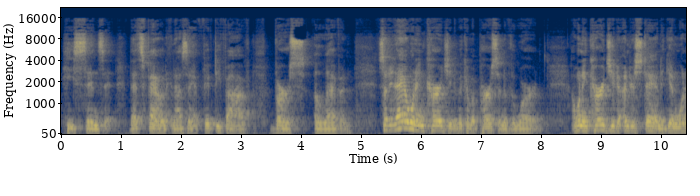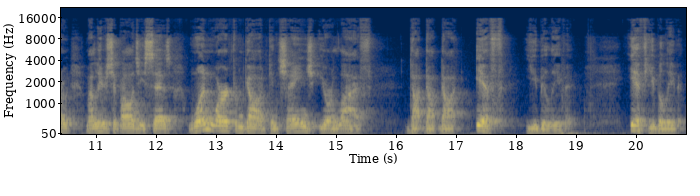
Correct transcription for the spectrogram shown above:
he sends it. That's found in Isaiah 55, verse 11. So today I want to encourage you to become a person of the word. I want to encourage you to understand. Again, one of my leadershipologies says, one word from God can change your life, dot, dot, dot, if you believe it if you believe it.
